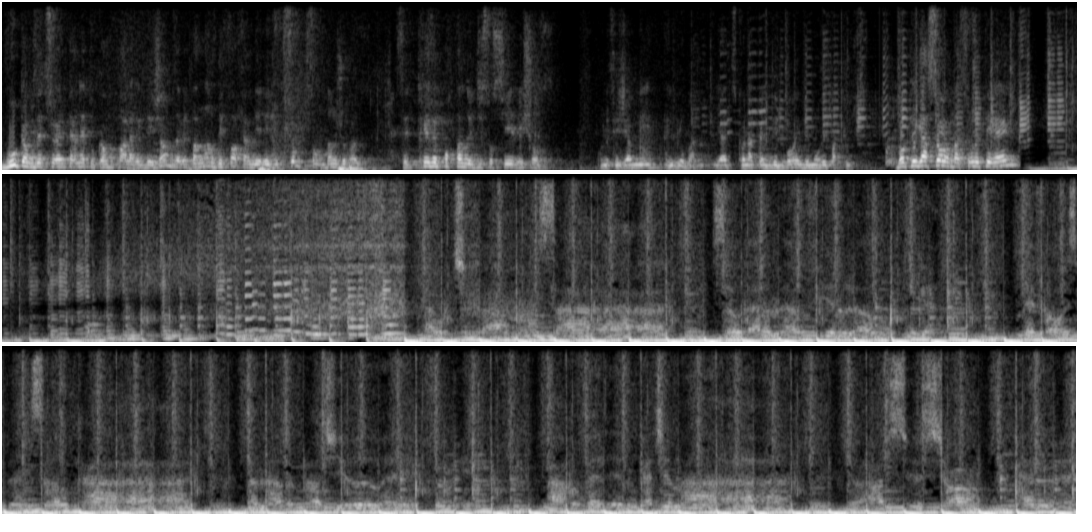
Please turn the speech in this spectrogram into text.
Vous, quand vous êtes sur Internet ou quand vous parlez avec des gens, vous avez tendance des fois à faire des réductions qui sont dangereuses. C'est très important de dissocier les choses. On ne fait jamais un global. Il y a ce qu'on appelle des bons et des mauvais partout. Donc les garçons, on va sur le terrain. They didn't get your mind. Your heart is too strong anyway.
